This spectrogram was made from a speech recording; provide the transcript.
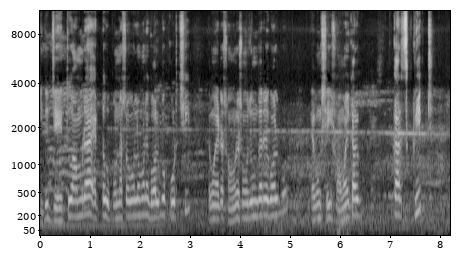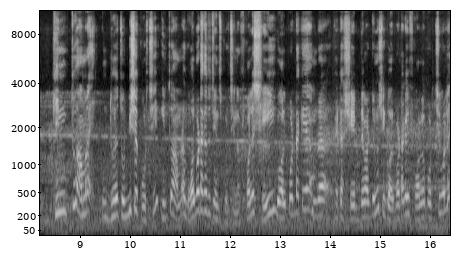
কিন্তু যেহেতু আমরা একটা উপন্যাস অবলম্বনে গল্প করছি এবং এটা সমরেশ মজুমদারের গল্প এবং সেই সময়কার কার স্ক্রিপ্ট কিন্তু আমরা দু হাজার চব্বিশে করছি কিন্তু আমরা গল্পটাকে তো চেঞ্জ করছি না। ফলে সেই গল্পটাকে আমরা এটা শেপ দেওয়ার জন্য সেই গল্পটাকেই ফলো করছি বলে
